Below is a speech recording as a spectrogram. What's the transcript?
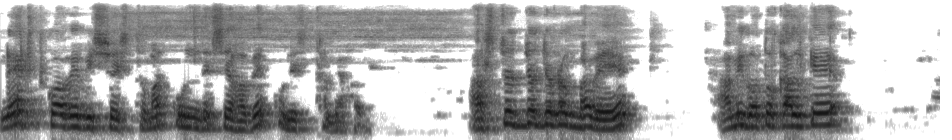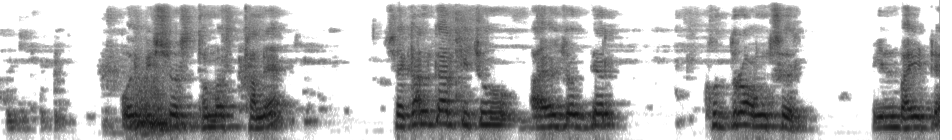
নেক্সট কবে বিশ্ব ইস্তমা কোন দেশে হবে, কোন স্থানে হবে। আশ্চর্যজনকভাবে আমি গতকালকে ওই বিশ্ব ইস্তমা স্থানে সেখানকার কিছু আয়োজকদের ক্ষুদ্র অংশের ইনভাইটে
